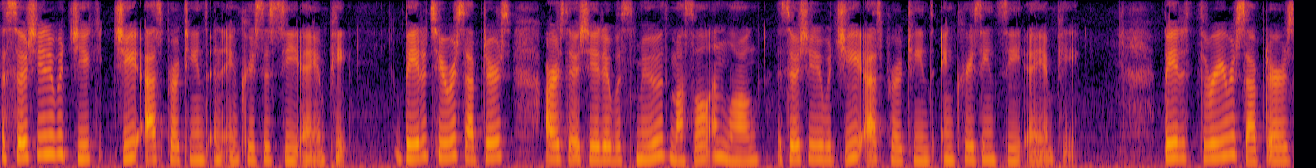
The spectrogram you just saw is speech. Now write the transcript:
associated with G- GS proteins and increases CAMP. Beta 2 receptors are associated with smooth muscle and lung, associated with GS proteins increasing CAMP. Beta 3 receptors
